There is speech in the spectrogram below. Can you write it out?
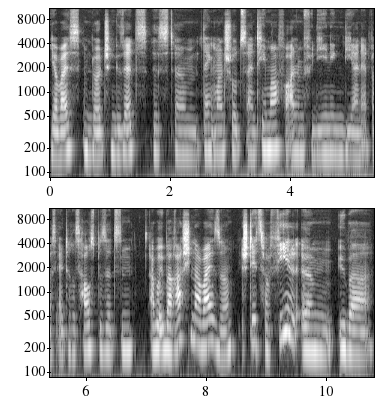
ja weiß, im deutschen Gesetz ist ähm, Denkmalschutz ein Thema, vor allem für diejenigen, die ein etwas älteres Haus besitzen. Aber überraschenderweise steht zwar viel ähm, über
